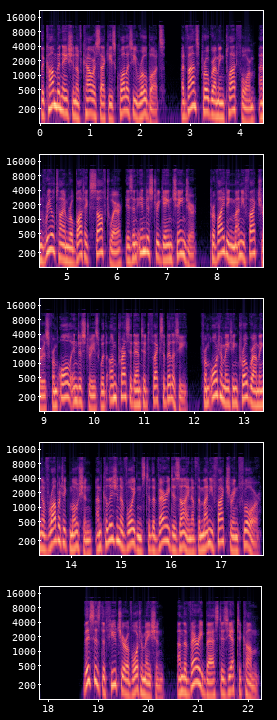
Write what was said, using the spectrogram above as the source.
The combination of Kawasaki's quality robots, advanced programming platform, and Realtime Robotics software is an industry game changer, providing manufacturers from all industries with unprecedented flexibility, from automating programming of robotic motion and collision avoidance to the very design of the manufacturing floor. This is the future of automation, and the very best is yet to come.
